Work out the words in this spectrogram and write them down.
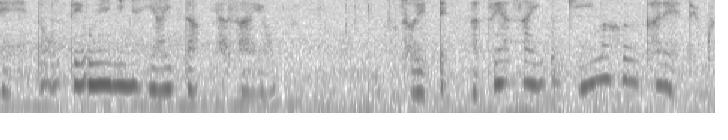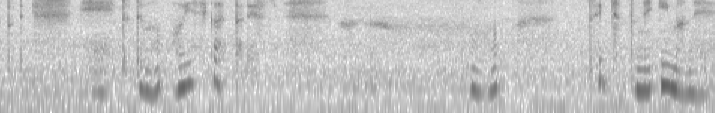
えーと、で上にね焼いた野菜を添えて夏野菜キーマ風カレーということで、えー、とても美味しかったです、うん、ちょっとね今ね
